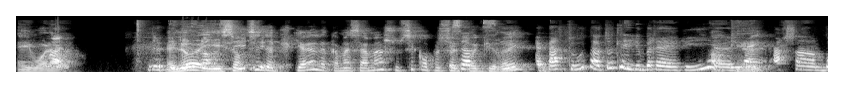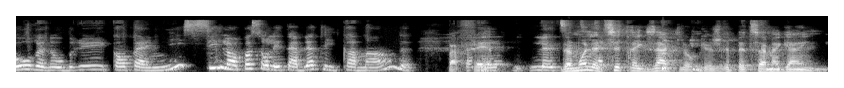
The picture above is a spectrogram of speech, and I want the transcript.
Et voilà. depuis Mais là, est il est sorti, depuis quand? là? Comment ça marche? Où c'est qu'on peut se le sorti procurer? partout, dans toutes les librairies, euh, OK. la- Archambault, Renaud-Bré et compagnie. S'ils l'ont pas sur les tablettes, ils le commandent. Parfait. Euh, Donne-moi le titre exact, là, que je répète ça à ma gang.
